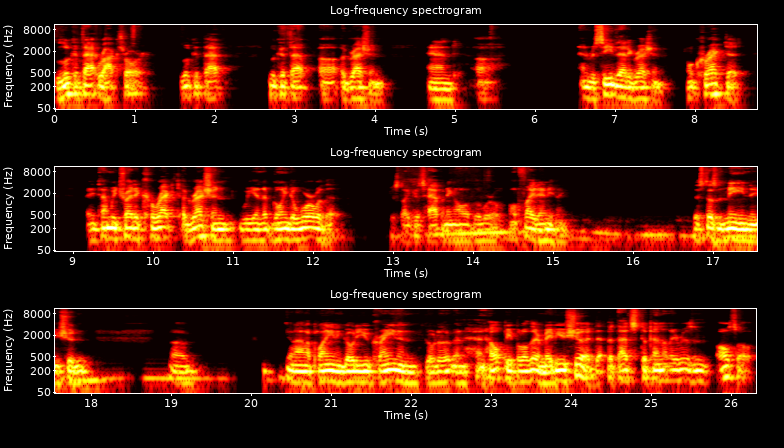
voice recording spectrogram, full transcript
Look at that rock thrower. Look at that. Look at that uh, aggression and uh, and receive that aggression. Don't correct it. Anytime we try to correct aggression, we end up going to war with it, just like it's happening all over the world. Don't fight anything. This doesn't mean that you shouldn't um, get on a plane and go to Ukraine and go to and, and help people over there. Maybe you should, but that's dependently risen also.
